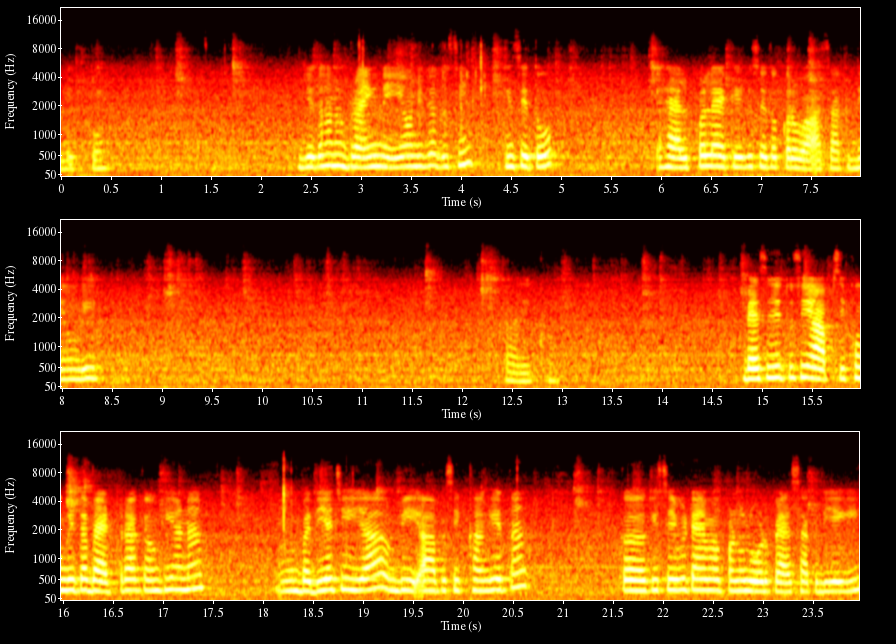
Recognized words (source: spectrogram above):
ਦੇਖੋ। ਜੇ ਤੁਹਾਨੂੰ ਡਰਾਇੰਗ ਨਹੀਂ ਆਉਂਦੀ ਤਾਂ ਤੁਸੀਂ ਕਿਸੇ ਤੋਂ ਹੈਲਪ ਲੈ ਕੇ ਕਿਸੇ ਤੋਂ ਕਰਵਾ ਸਕਦੇ ਹੋਗੇ ਆ ਦੇਖੋ। ਵੈਸੇ ਜੇ ਤੁਸੀਂ ਆਪ ਸਿੱਖੋਗੇ ਤਾਂ ਬੈਟਰ ਆ ਕਿਉਂਕਿ ਹਨਾ, ਅਮ ਵਧੀਆ ਚੀਜ਼ ਆ ਵੀ ਆਪ ਸਿੱਖਾਂਗੇ ਤਾਂ ਕਿਸੇ ਵੀ ਟਾਈਮ ਆਪਾਂ ਨੂੰ ਲੋੜ ਪੈ ਸਕਦੀ ਹੈਗੀ।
